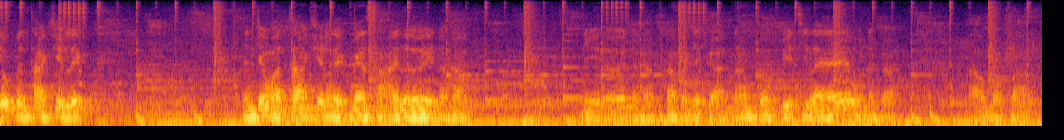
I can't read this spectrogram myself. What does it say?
ยกเป็นท่าขี้เหล็ก เป็นจังหวัดท่าขี้เหล็กแม่สายเลยนะครับ นี่เลยนะครับภาพบรรยากาศน้ำท่วมปีที่แล้วนะครับ เอามาฝากแฟ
